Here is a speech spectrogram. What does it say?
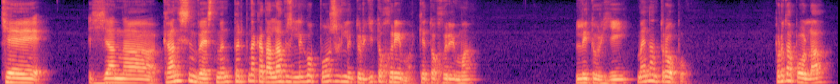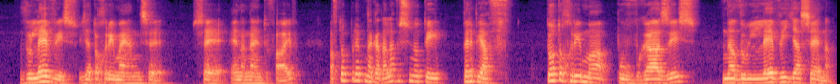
Και για να κάνεις investment πρέπει να καταλάβεις λίγο πώς λειτουργεί το χρήμα. Και το χρήμα λειτουργεί με έναν τρόπο. Πρώτα απ' όλα, δουλεύεις για το χρήμα αν είσαι σε ένα 9 to 5. Αυτό που πρέπει να καταλάβεις είναι ότι πρέπει αυτό το χρήμα που βγάζεις να δουλεύει για σένα.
